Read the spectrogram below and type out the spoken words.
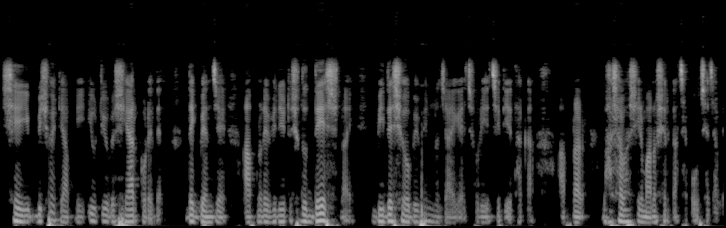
সেই বিষয়টি আপনি ইউটিউবে শেয়ার করে দেন। দেখবেন যে আপনার এই ভিডিওটি শুধু দেশ নয়, বিদেশেও বিভিন্ন জায়গায় ছড়িয়ে ছিটিয়ে থাকা আপনার ভাষাভাষীর মানুষের কাছে পৌঁছে যাবে।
